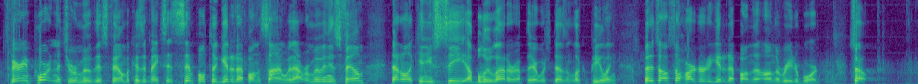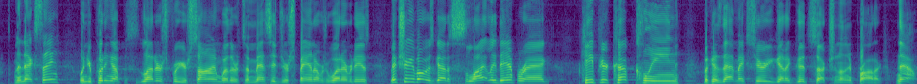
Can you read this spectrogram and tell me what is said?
It's very important that you remove this film because it makes it simple to get it up on the sign. Without removing this film, not only can you see a blue letter up there, which doesn't look appealing, but it's also harder to get it up on the, on the reader board. So, the next thing, when you're putting up letters for your sign, whether it's a message or spanovers or whatever it is, make sure you've always got a slightly damp rag. Keep your cup clean because that makes sure you got a good suction on your product. Now,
